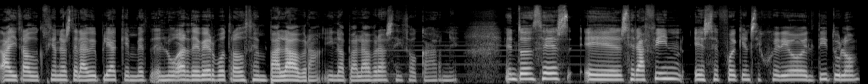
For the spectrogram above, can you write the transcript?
hay traducciones de la Biblia que en, vez, en lugar de verbo traducen palabra y la palabra se hizo carne. Entonces, eh, Serafín, ese fue quien sugirió el título,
